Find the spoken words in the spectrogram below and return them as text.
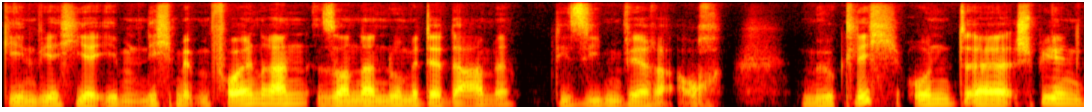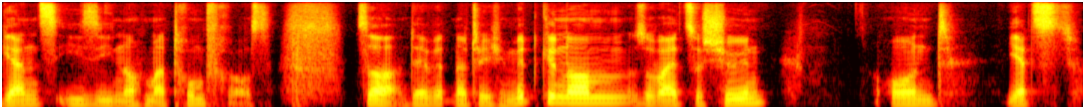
gehen wir hier eben nicht mit dem Vollen ran, sondern nur mit der Dame. Die 7 wäre auch möglich und äh, spielen ganz easy nochmal Trumpf raus. So, der wird natürlich mitgenommen, soweit so schön. Und jetzt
